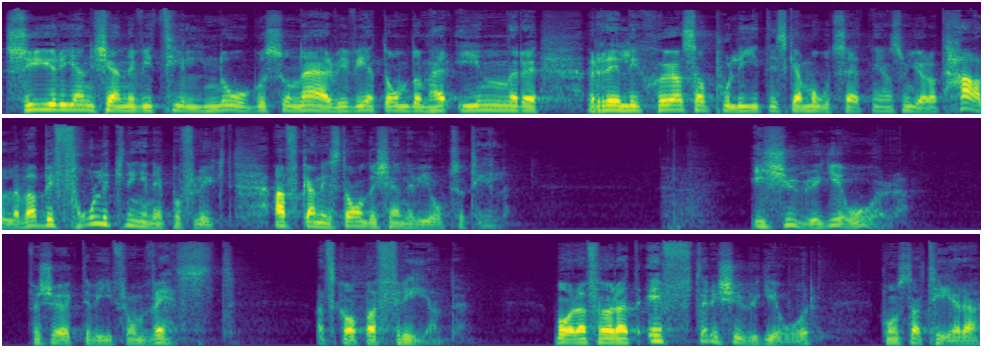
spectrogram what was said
Syrien känner vi till något så när. Vi vet om de här inre religiösa och politiska motsättningarna som gör att halva befolkningen är på flykt. Afghanistan, det känner vi också till. I 20 år försökte vi från väst att skapa fred. Bara för att efter 20 år konstatera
